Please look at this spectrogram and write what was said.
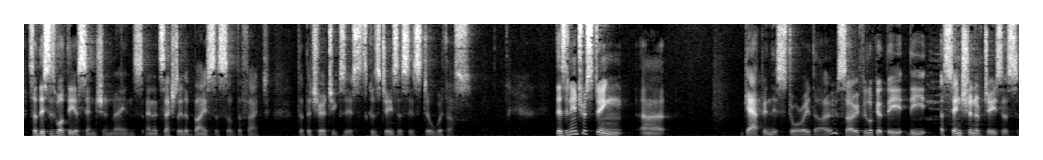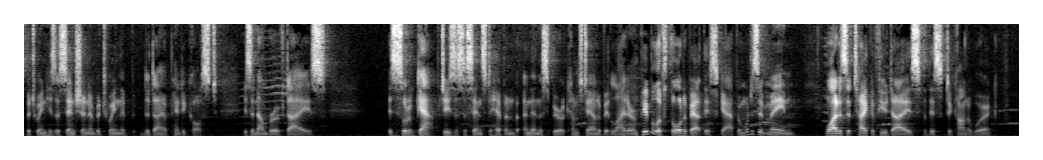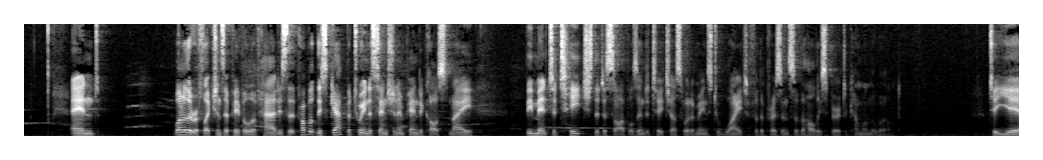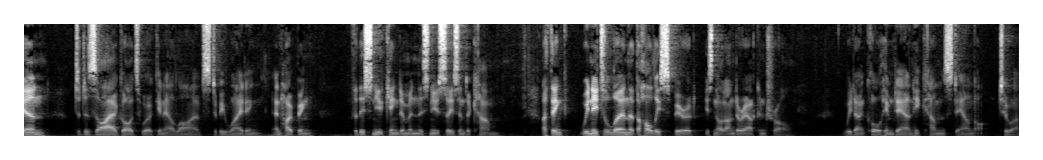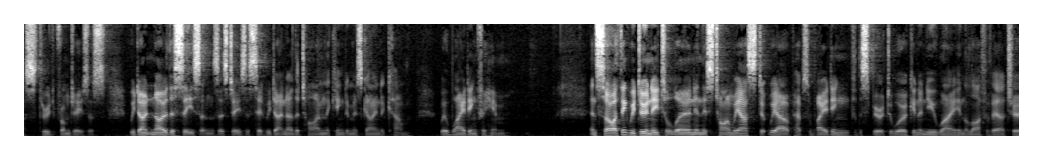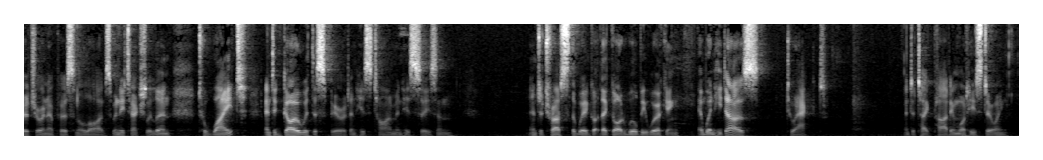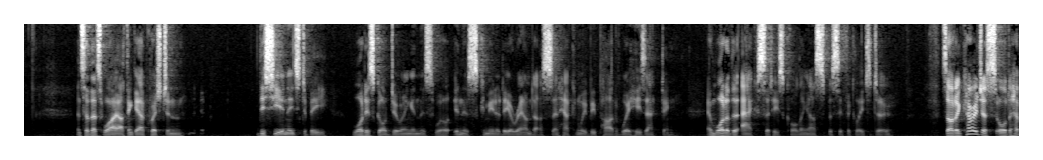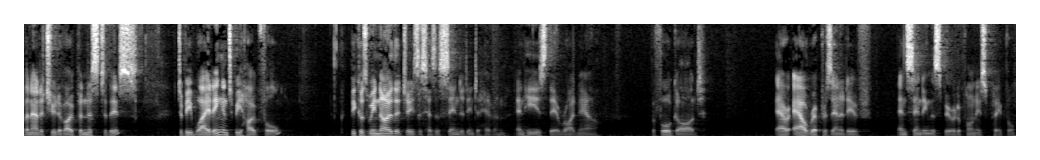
So this is what the ascension means, and it's actually the basis of the fact that the church exists because Jesus is still with us. There's an interesting uh, gap in this story, though. So if you look at the, the ascension of Jesus, between his ascension and between the, the day of Pentecost, is a number of days. It's a sort of gap. Jesus ascends to heaven, and then the Spirit comes down a bit later. And people have thought about this gap, and what does it mean? Why does it take a few days for this to kind of work? And one of the reflections that people have had is that probably this gap between ascension and Pentecost may be meant to teach the disciples and to teach us what it means to wait for the presence of the Holy Spirit to come on the world. To yearn, to desire God's work in our lives, to be waiting and hoping for this new kingdom and this new season to come. I think we need to learn that the Holy Spirit is not under our control. We don't call him down, he comes down to us through from Jesus. We don't know the seasons, as Jesus said. We don't know the time the kingdom is going to come. We're waiting for him. And so I think we do need to learn in this time. We are, st- we are perhaps waiting for the Spirit to work in a new way in the life of our church or in our personal lives. We need to actually learn to wait and to go with the Spirit and His time and His season and to trust that, God, that God will be working. And when He does, to act and to take part in what He's doing. And so that's why I think our question this year needs to be what is God doing in this world, in this community around us, and how can we be part of where He's acting? And what are the acts that He's calling us specifically to do? So I'd encourage us all to have an attitude of openness to this, to be waiting and to be hopeful, because we know that Jesus has ascended into heaven and He is there right now before God, our, our representative, and sending the Spirit upon His people.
